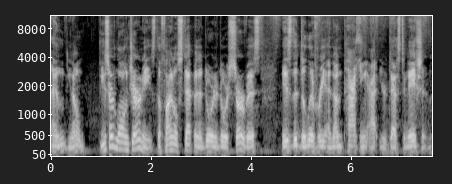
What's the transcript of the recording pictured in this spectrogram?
and you know, these are long journeys, the final step in a door to door service is the delivery and unpacking at your destination.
